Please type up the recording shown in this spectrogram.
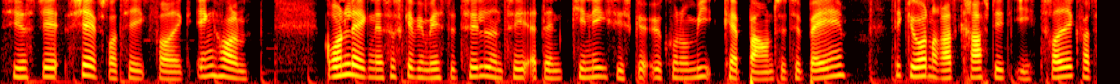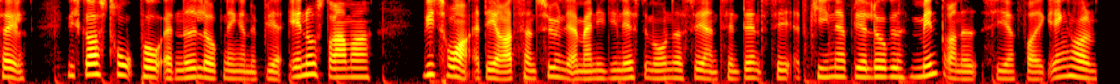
siger chefstrateg Frederik Engholm. Grundlæggende så skal vi miste tilliden til, at den kinesiske økonomi kan bounce tilbage. Det gjorde den ret kraftigt i tredje kvartal. Vi skal også tro på, at nedlukningerne bliver endnu strammere, vi tror, at det er ret sandsynligt, at man i de næste måneder ser en tendens til, at Kina bliver lukket mindre ned, siger Frederik Engholm.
